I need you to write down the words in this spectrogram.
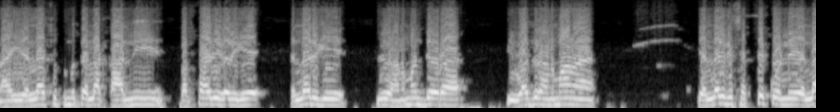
ನಾ ಈ ಎಲ್ಲಾ ಸುತ್ತಮುತ್ತ ಎಲ್ಲಾ ಕಾಲನಿ ಭಕ್ತಾದಿಗಳಿಗೆ ಎಲ್ಲರಿಗೆ ಇದು ಹನುಮಂತ ದೇವರ ಈ ವಜ್ರ ಹನುಮಾನ ಎಲ್ಲರಿಗೆ ಶಕ್ತಿ ಕೊಡ್ಲಿ, ಎಲ್ಲ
